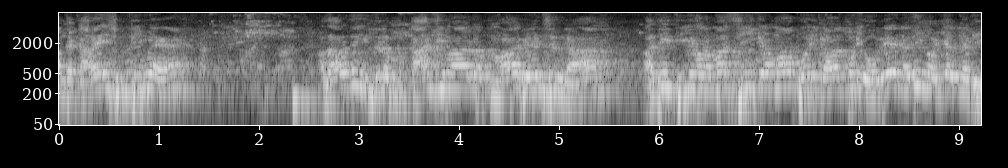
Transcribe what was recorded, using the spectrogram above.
அந்த கரையை சுற்றியுமே அதாவது இதில் காஞ்சிமாவில் மழை பெஞ்சதுன்னா அதி தீவிரமாக சீக்கிரமாக போய் கலக்கூடிய ஒரே நதி நொய்யல் நதி.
